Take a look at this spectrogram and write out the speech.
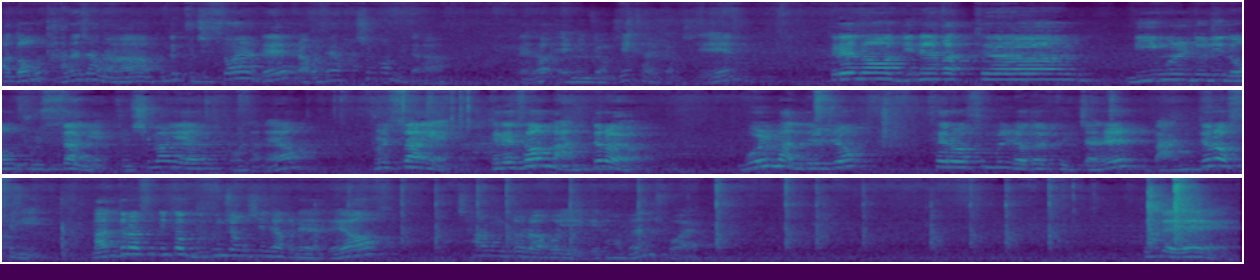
아 너무 다르잖아. 근데 굳이 써야 돼? 라고 생각하신 겁니다. 그래서 애민 정신, 자유 정신. 그래서 니네 같은 미물들이 너무 불쌍해. 좀 심하게 얘기해서 그거잖아요. 불쌍해. 그래서 만들어요. 뭘 만들죠? 새로 28글자를 만들었으니. 만들었으니까 무슨 정신이라고 그래야 돼요? 창조라고 얘기를 하면 좋아요. 근데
